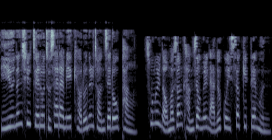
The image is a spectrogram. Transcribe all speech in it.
이유는 실제로 두 사람이 결혼을 전제로 방, 송을 넘어선 감정을 나누고 있었기 때문.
